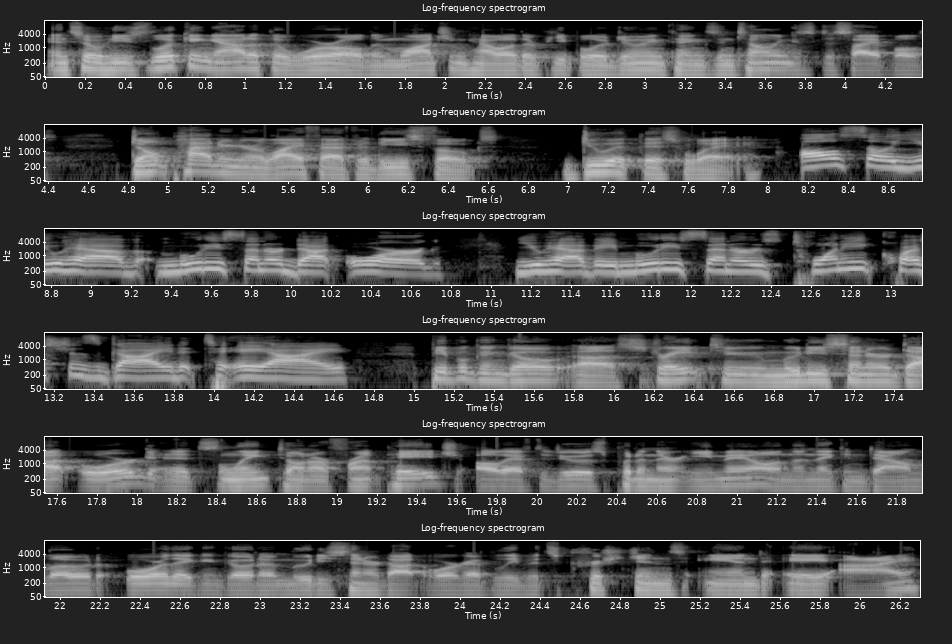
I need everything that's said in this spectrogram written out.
And so he's looking out at the world and watching how other people are doing things and telling his disciples, Don't pattern your life after these folks, do it this way. Also, you have moodycenter.org. You have a Moody Center's 20 questions guide to AI. People can go uh, straight to moodycenter.org and it's linked on our front page. All they have to do is put in their email and then they can download, or they can go to moodycenter.org. I believe it's Christians and AI.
